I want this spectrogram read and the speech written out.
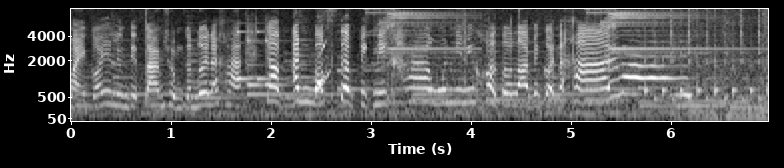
หม่ๆ ก็อย่าลืมติดตามชมกันด้วยนะคะ กับ Unbox the Picnic ค่ะ วันนี้มิ้งขอตัวลาไปก่อนนะคะ บ๊ายบาย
